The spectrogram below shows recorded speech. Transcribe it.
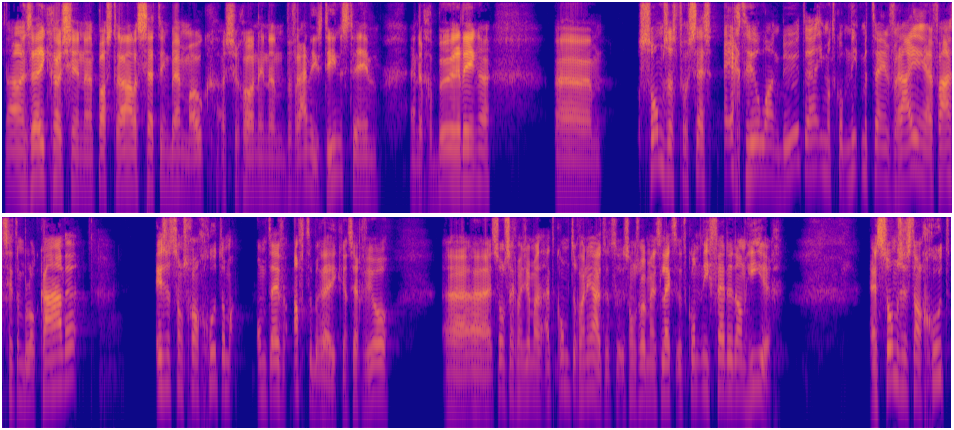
Nou, en zeker als je in een pastorale setting bent, maar ook als je gewoon in een bevrijdingsdienst in, en er gebeuren dingen. Ehm, soms als het proces echt heel lang duurt, hè, iemand komt niet meteen vrij en je ervaart zit een blokkade, is het soms gewoon goed om, om het even af te breken. En zeggen van joh, uh, soms zeggen mensen, maar het komt er gewoon niet uit. Het, soms worden mensen het komt niet verder dan hier. En soms is het dan goed,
